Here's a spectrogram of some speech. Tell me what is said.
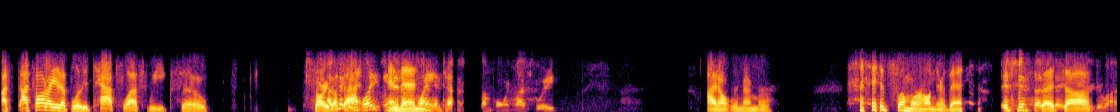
I I thought I had uploaded taps last week, so sorry about that. Ended and then up playing taps at some point last week. I don't remember. it's somewhere on there then. It's been seven But, days. uh, do I.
